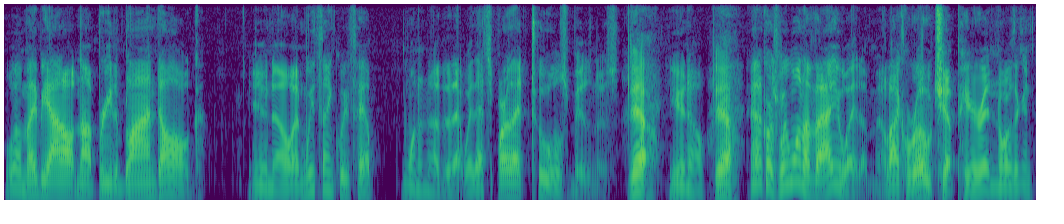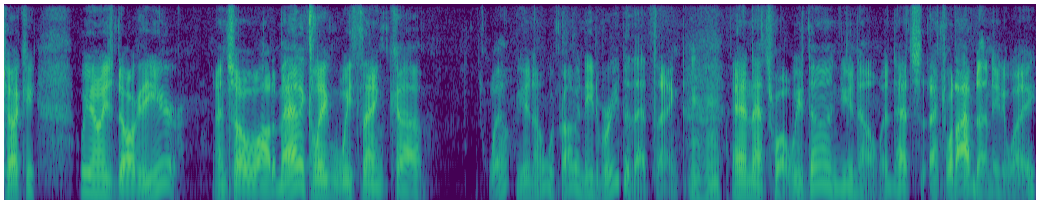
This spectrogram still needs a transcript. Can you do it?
Well, maybe I ought not breed a blind dog, you know, and we think we've helped one another that way. That's part of that tools business, yeah, you know. yeah. And of course, we want to evaluate them. Like Roach up here in northern Kentucky, well, you know, he's dog of the year. And so automatically we think, uh, well, you know, we probably need to breed to that thing, and that's what we've done, you know, and that's that's what I've done anyway.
